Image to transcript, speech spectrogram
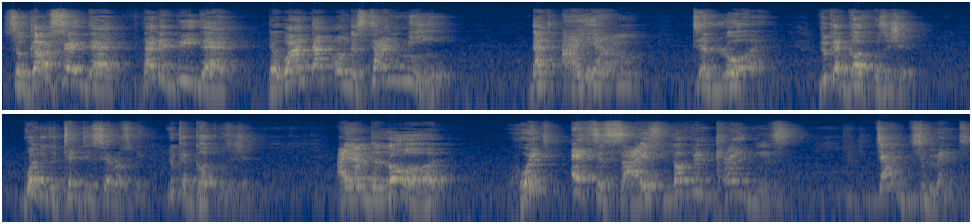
So God said that, let it be that the one that understand me, that I am the Lord. Look at God's position. I want you to take this seriously. Look at God's position. I am the Lord which exercise loving kindness, judgment,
